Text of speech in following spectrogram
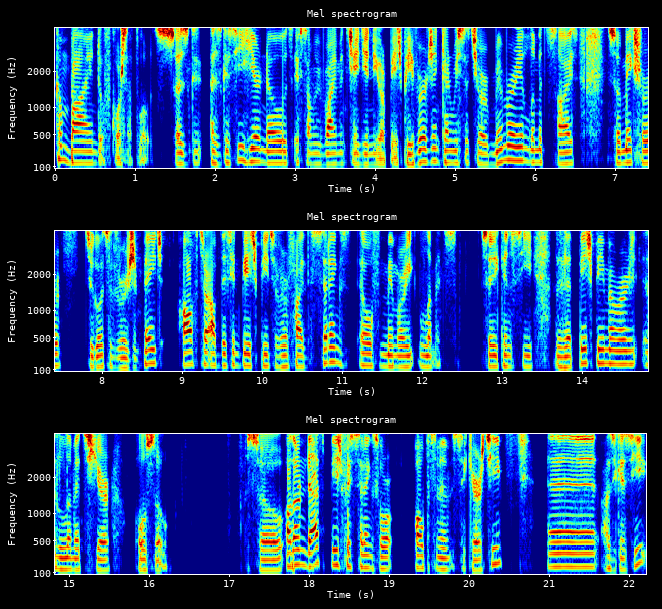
combined of course uploads. So as, as, you can see here note if some environment change in your php version can reset your memory limit size. So make sure to go to the version page after updating php to verify the settings of memory limits. So you can see the php memory limits here also. So other than that php settings for optimum security uh, as you can see,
